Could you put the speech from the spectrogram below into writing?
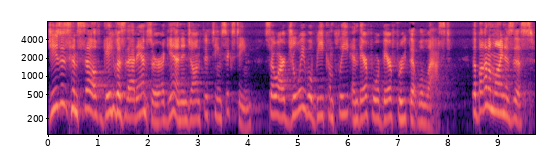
Jesus himself gave us that answer again in John 15, 16. So our joy will be complete and therefore bear fruit that will last. The bottom line is this.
